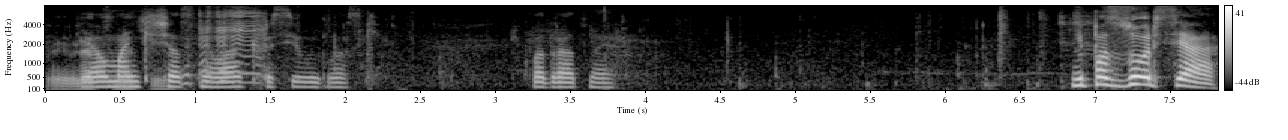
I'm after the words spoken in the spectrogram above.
Я у Маньки сейчас сняла красивые глазки. Квадратные. Не позорься!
